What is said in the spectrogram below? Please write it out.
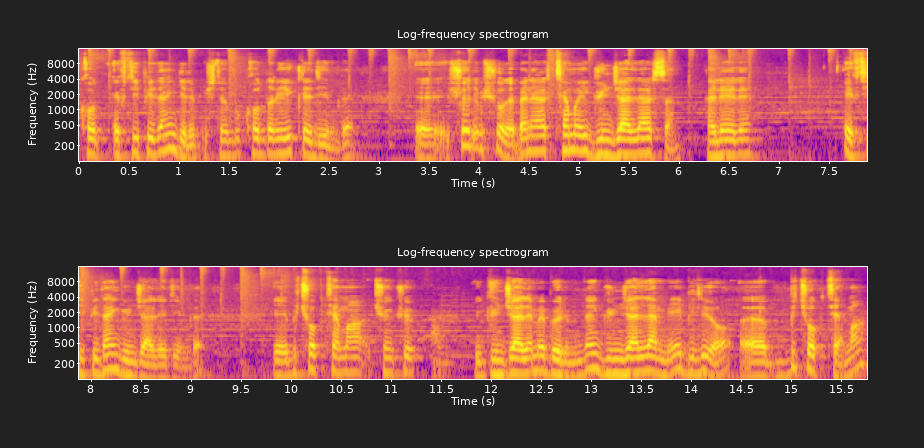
kod FTP'den girip işte bu kodları yüklediğimde e, şöyle bir şey oluyor. Ben eğer temayı güncellersem, Hele hele FTP'den güncellediğimde birçok tema çünkü güncelleme bölümünden güncellenmeyebiliyor. E, birçok tema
